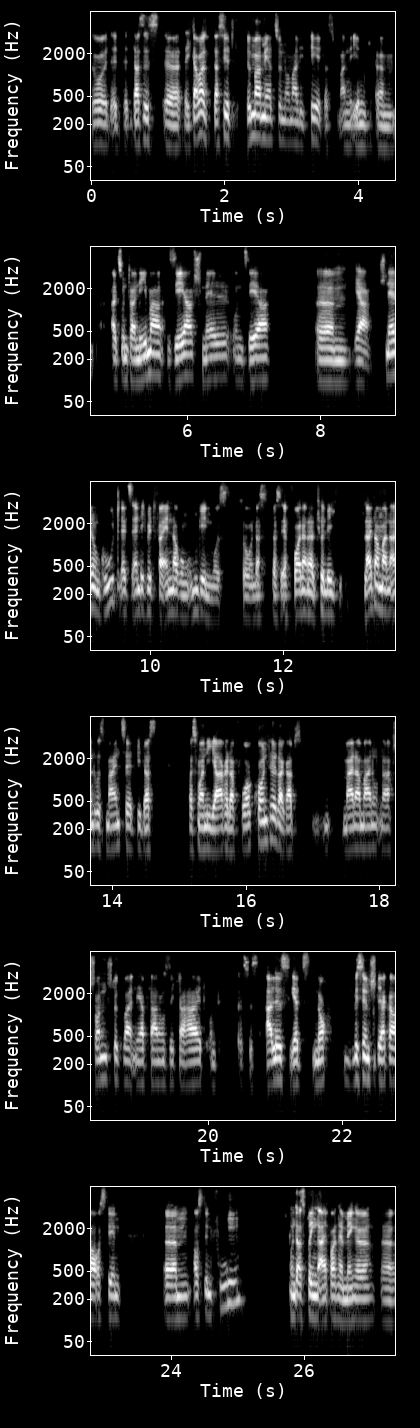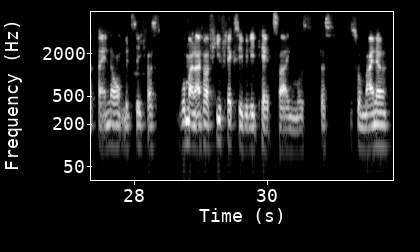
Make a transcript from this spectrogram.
so, das ist, äh, ich glaube, das wird immer mehr zur Normalität, dass man eben ähm, als Unternehmer sehr schnell und sehr ähm, ja, schnell und gut letztendlich mit Veränderungen umgehen muss. So, und das, das erfordert natürlich vielleicht auch mal ein anderes Mindset, wie das, was man die Jahre davor konnte. Da gab es meiner Meinung nach schon ein Stück weit mehr Planungssicherheit und das ist alles jetzt noch ein bisschen stärker aus den, ähm, aus den Fugen. Und das bringt einfach eine Menge äh, Veränderung mit sich, was, wo man einfach viel Flexibilität zeigen muss. Das ist so meine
